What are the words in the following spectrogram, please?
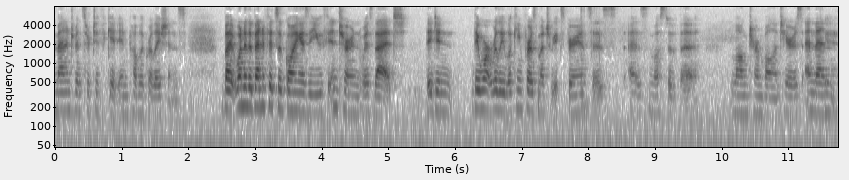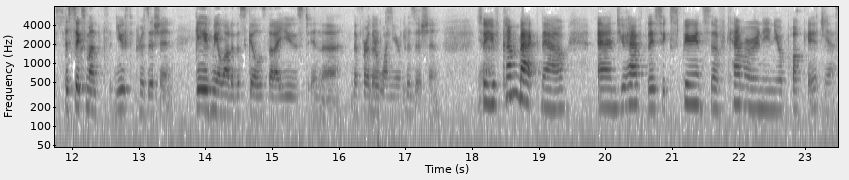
management certificate in public relations. But one of the benefits of going as a youth intern was that they didn't they weren't really looking for as much experience as as most of the long term volunteers. And then Yes. the six month youth position gave me a lot of the skills that I used in the the further one year position. So Yeah. you've come back now, and you have this experience of Cameroon in your pocket. Yes.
